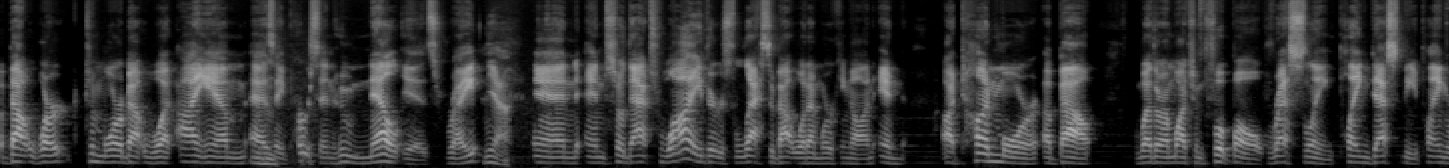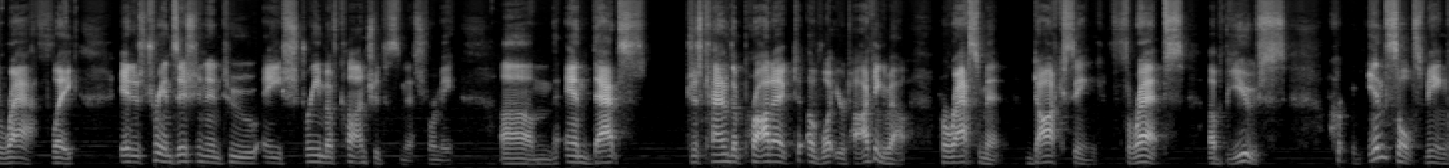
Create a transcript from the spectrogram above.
about work to more about what I am as mm-hmm. a person who Nell is, right? Yeah. And and so that's why there's less about what I'm working on and a ton more about whether I'm watching football, wrestling, playing Destiny, playing Wrath. Like it has transitioned into a stream of consciousness for me. Um, and that's just kind of the product of what you're talking about harassment, doxing, threats, abuse, insults being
